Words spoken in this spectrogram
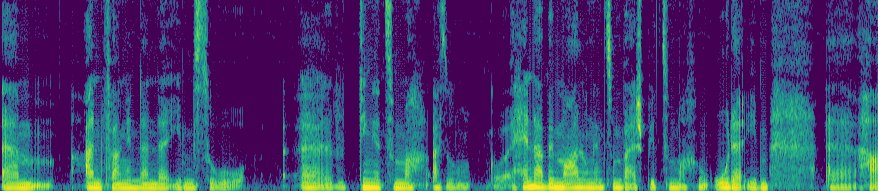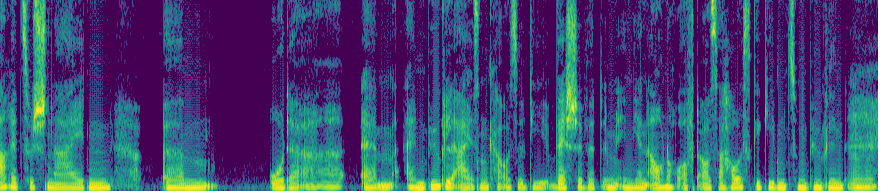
ähm, anfangen dann da eben so äh, Dinge zu machen, also Henna-Bemalungen zum Beispiel zu machen oder eben äh, Haare zu schneiden ähm, oder ähm, ein Bügeleisenkau. Also die Wäsche wird in Indien auch noch oft außer Haus gegeben zum Bügeln, mhm.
